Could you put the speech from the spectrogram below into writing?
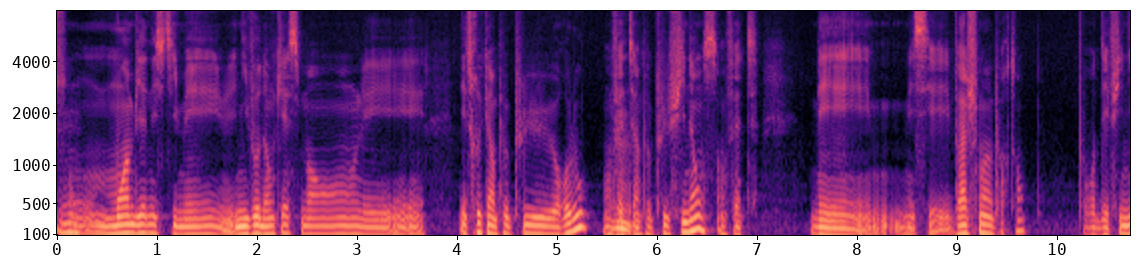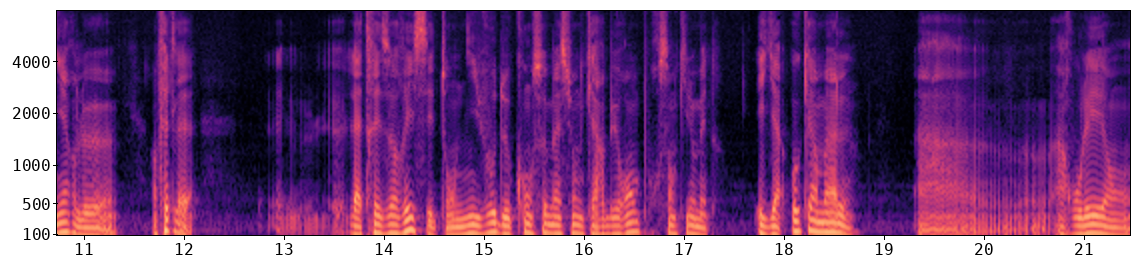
sont moins bien estimées, les niveaux d'encaissement, les, les trucs un peu plus relous, en fait, Mm. un peu plus finance, en fait. Mais, mais c'est vachement important pour définir le. En fait, la, la trésorerie, c'est ton niveau de consommation de carburant pour 100 km. Et il n'y a aucun mal à, à rouler en,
